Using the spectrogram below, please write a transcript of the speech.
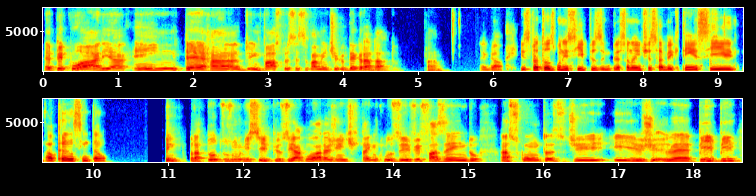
é pecuária em terra, em pasto excessivamente degradado. Tá? Legal. Isso para todos os municípios, impressionante saber que tem esse alcance, então. Sim, para todos os municípios. E agora a gente está, inclusive, fazendo as contas de é, PIB,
